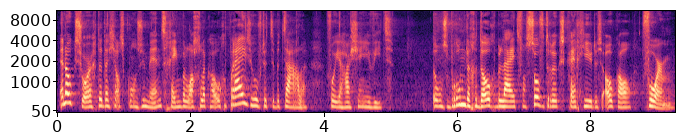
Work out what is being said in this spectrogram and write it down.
en ook zorgde dat je als consument geen belachelijk hoge prijzen hoefde te betalen voor je hash en je wiet ons beroemde gedoogbeleid van softdrugs kreeg hier dus ook al vorm.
